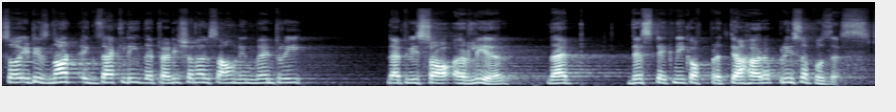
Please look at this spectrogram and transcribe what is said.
So, it is not exactly the traditional sound inventory that we saw earlier that this technique of pratyahara presupposes.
